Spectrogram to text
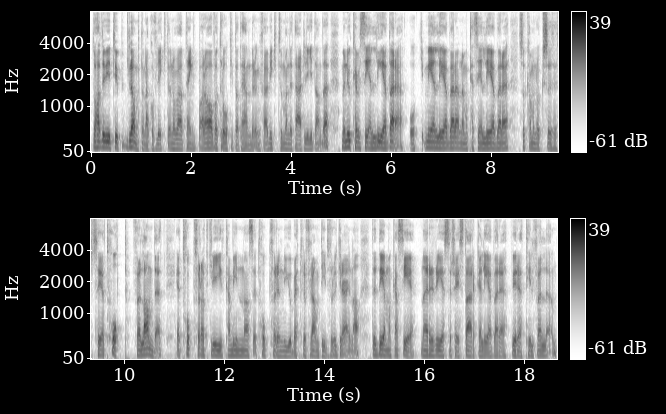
Då hade vi typ glömt den här konflikten och vi har tänkt bara, ah, vad tråkigt att det händer ungefär, vilket humanitärt lidande. Men nu kan vi se en ledare och med en ledare, när man kan se en ledare så kan man också se ett hopp för landet. Ett hopp för att kriget kan vinnas, ett hopp för en ny och bättre framtid för Ukraina. Det är det man kan se när det reser sig starka ledare vid rätt tillfällen.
